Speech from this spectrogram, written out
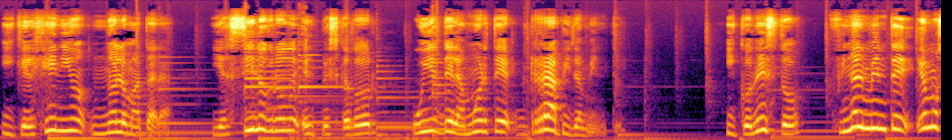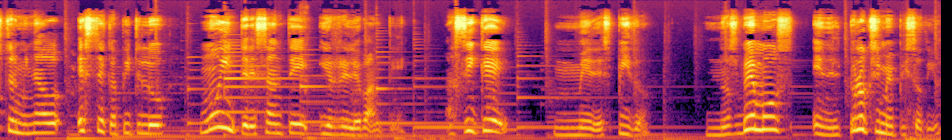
y que el genio no lo matara, y así logró el pescador huir de la muerte rápidamente. Y con esto, finalmente hemos terminado este capítulo muy interesante y relevante. Así que me despido. Nos vemos en el próximo episodio.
